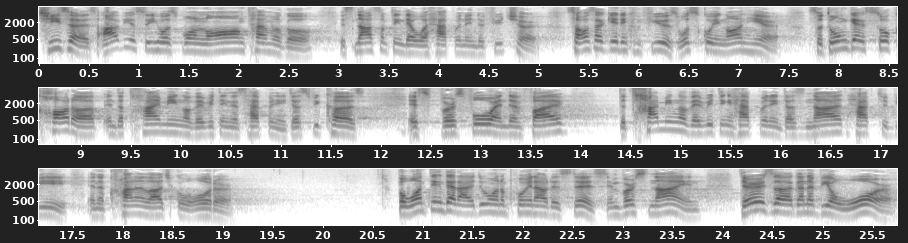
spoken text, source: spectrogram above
Jesus, obviously he was born a long time ago. It's not something that will happen in the future. So I was getting confused. What's going on here? So don't get so caught up in the timing of everything that's happening just because it's verse 4 and then 5. The timing of everything happening does not have to be in a chronological order. But one thing that I do want to point out is this. In verse 9, there is uh, going to be a war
